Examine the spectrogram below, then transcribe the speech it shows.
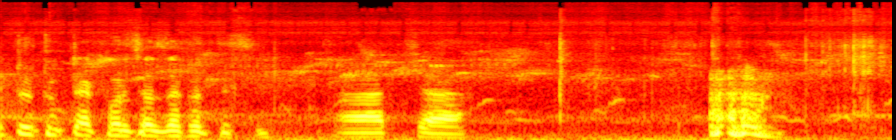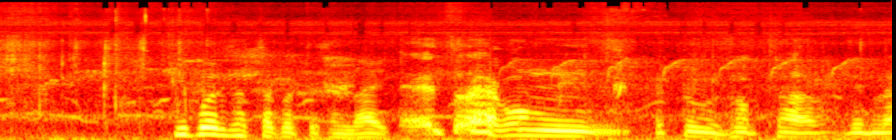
একটু টুকটাক পরিচর্যা করতেছি। আচ্ছা। কি পরিচর্যা করতেছেন ভাই? এই তো এখন একটু ঝোপঝাড় যেগুলো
